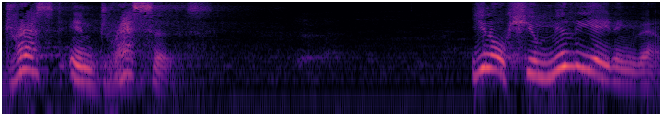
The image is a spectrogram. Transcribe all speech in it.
dressed in dresses, you know, humiliating them.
